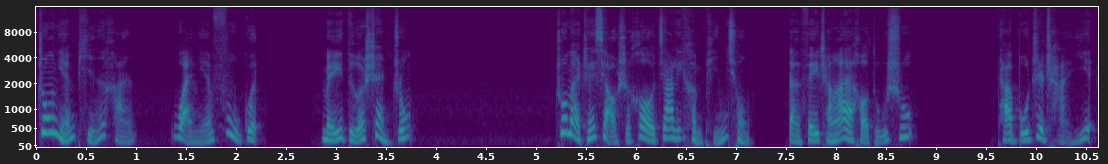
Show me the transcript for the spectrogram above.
中年贫寒，晚年富贵，没德善终。朱买臣小时候家里很贫穷，但非常爱好读书。他不置产业，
